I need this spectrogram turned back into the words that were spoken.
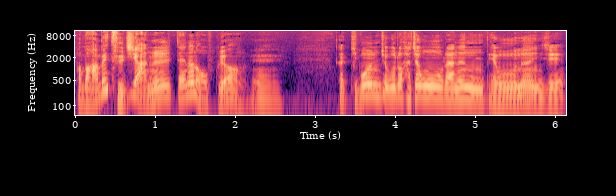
아, 마음에 들지 않을 때는 없고요. 예. 그러니까 기본적으로 하정우라는 배우는 이제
